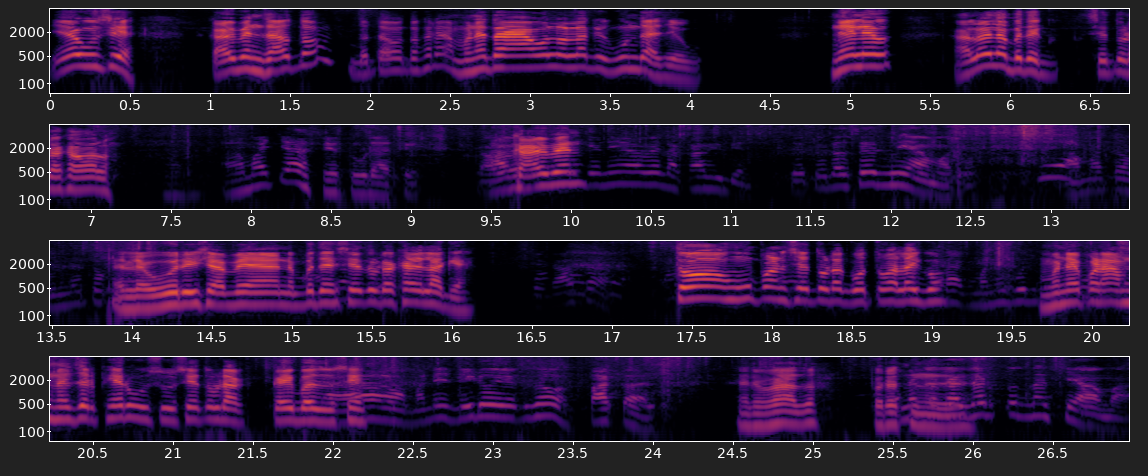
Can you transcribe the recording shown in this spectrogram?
એવું છે. કાવ્યબેન જાવ તો? બતાવો તો ખરા. મને તો આ ઓલો લાગે ગુંદા જેવું. નહીં લેવું? હાલો એટલે બધે સેતુડા ખાવાલો આમાં ક્યાં સેતુડા છે? કાવ્યબેન છે એટલે ઉરીશા બેન બધે સેતુડા ખાઈ લાગે તો હું પણ સેતુડા ગોતવા લાગ્યો. મને પણ આમ નજર ફેરવું છું સેતુડા કઈ બાજુ છે. અરે વાહ ભરત નજર. આમાં.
